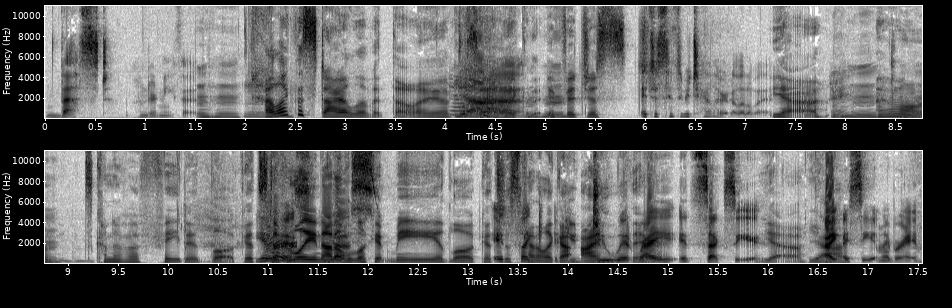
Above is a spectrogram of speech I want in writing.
vest underneath it. Mm-hmm. Mm-hmm. I like the style of it though. I have to Yeah. say, like if mm-hmm. it just, It just needs to be tailored a little bit. yeah, I don't know. It's kind of a faded look. It's Yes, definitely not yes. a look at me look. It's, It's, just like, kind of like if a you I'm do it there. right, it's sexy. Yeah. yeah, I, I see it in my brain.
